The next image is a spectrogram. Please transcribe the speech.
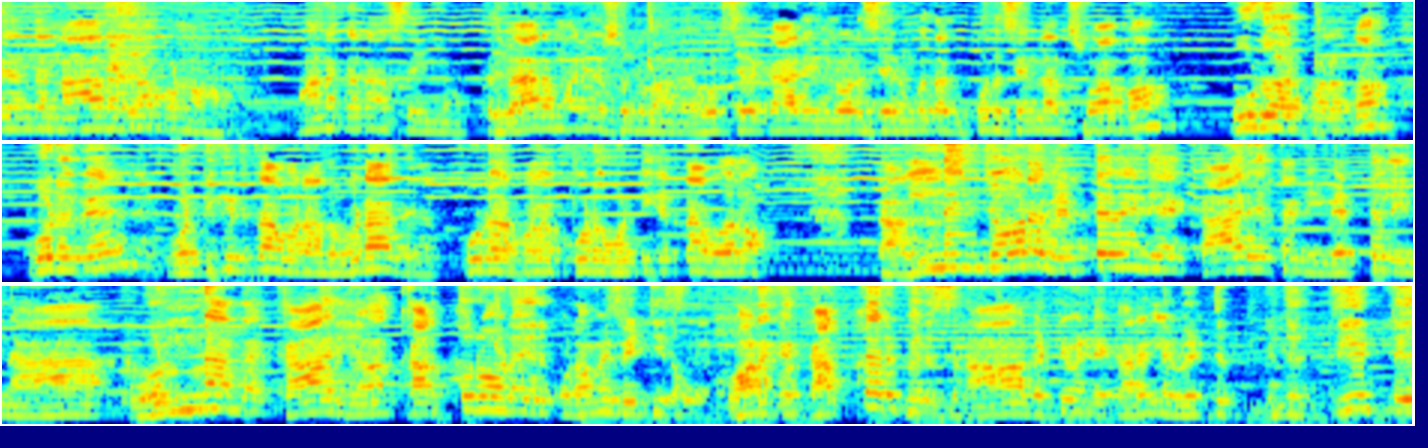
சேர்ந்த நாரை என்ன பண்ணும்? மணக்க தான் செய்யும். அது வேற மாதிரியும் சொல்லுவாங்க. ஒரு சில காரியங்களோட சேரும்போது அது கூட சேர்ந்த அந்த சுவாபம் கூடுவார் பழக்கம் கூடவே ஒட்டிக்கிட்டு தான் வரும். அது விடாது. கூடுவார் பழக்கம் கூட ஒட்டிக்கிட்டு தான் வரும். கல் நெஞ்சோட வெட்ட வேண்டிய காரியத்தை நீ வெட்டலினா ஒன்னு அந்த காரியம் கர்த்தரோட இருக்கக்கூடாம வெட்டிடும். உனக்கு கர்த்தர் பெருசுனா வெட்ட வேண்டிய காரியங்களை வெட்டு. இது தீட்டு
